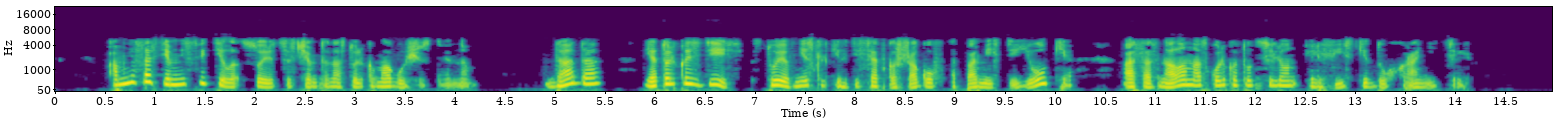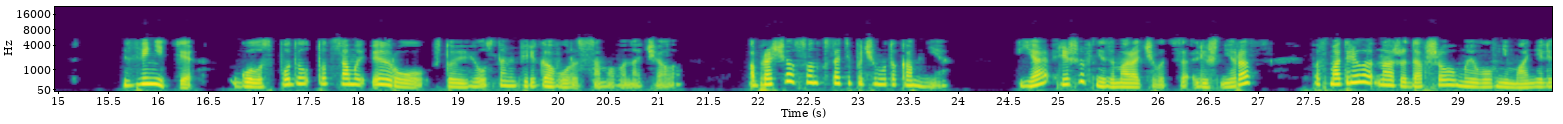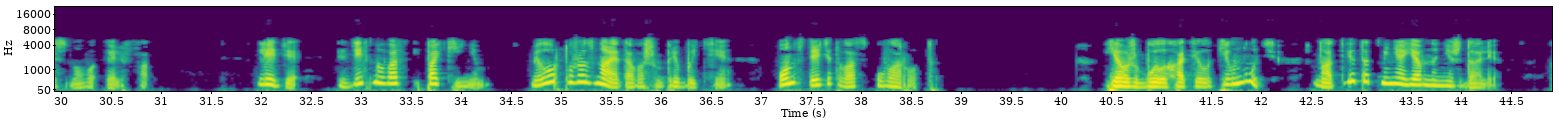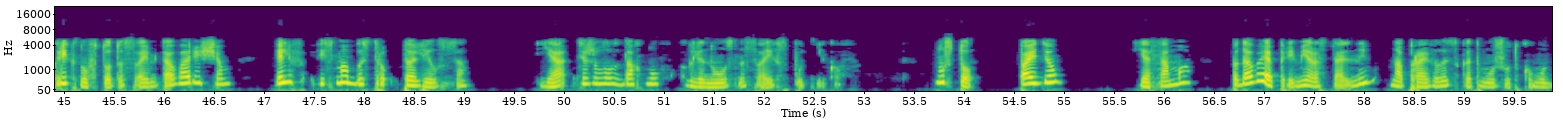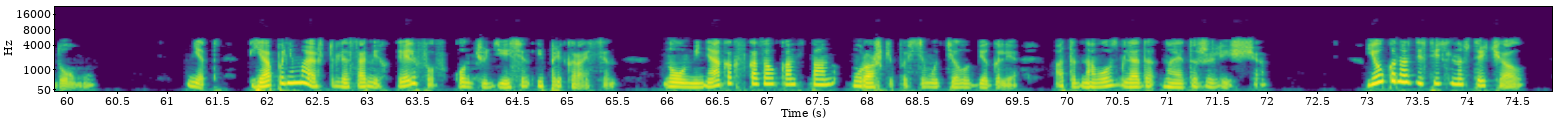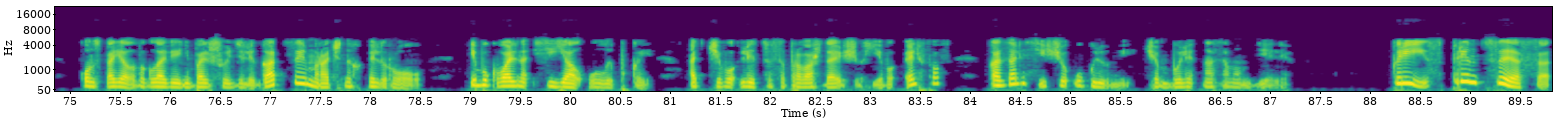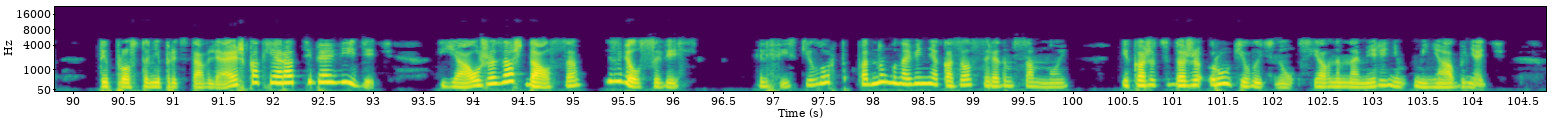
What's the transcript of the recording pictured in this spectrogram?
А мне совсем не светило ссориться с чем-то настолько могущественным. Да-да, я только здесь, стоя в нескольких десятках шагов от поместья елки, осознала, насколько тут силен эльфийский дух-хранитель. «Извините», — голос подал тот самый Эйроу, что и вел с нами переговоры с самого начала. Обращался он, кстати, почему-то ко мне. Я, решив не заморачиваться лишний раз, посмотрела на ожидавшего моего внимания лесного эльфа. «Леди, здесь мы вас и покинем. Милорд уже знает о вашем прибытии. Он встретит вас у ворот». Я уже было хотела кивнуть, но ответ от меня явно не ждали. Крикнув что-то своим товарищам, эльф весьма быстро удалился. Я, тяжело вздохнув, оглянулась на своих спутников. «Ну что, пойдем?» Я сама, подавая пример остальным, направилась к этому жуткому дому. Нет, я понимаю, что для самих эльфов он чудесен и прекрасен, но у меня, как сказал Констан, мурашки по всему телу бегали от одного взгляда на это жилище. Елка нас действительно встречал. Он стоял во главе небольшой делегации мрачных Эльроу и буквально сиял улыбкой, отчего лица сопровождающих его эльфов казались еще угрюмей, чем были на самом деле. «Крис, принцесса, ты просто не представляешь, как я рад тебя видеть! Я уже заждался, извелся весь!» Эльфийский лорд в одно мгновение оказался рядом со мной и, кажется, даже руки вытянул с явным намерением меня обнять,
